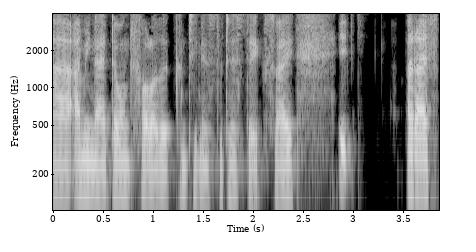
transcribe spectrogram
uh, I mean, I don't follow the continuous statistics, right? It, but I've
